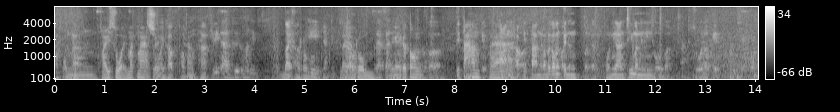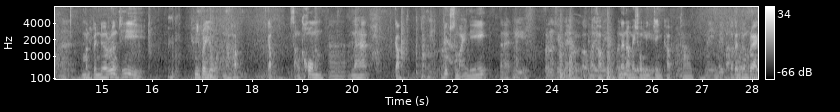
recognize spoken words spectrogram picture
ครับผมอืฮะมไฟสวยมากๆสเลยวยครับผมฮะวิธีการคือทุกครั้งที่ได้อารมณ์ที่ในอารมณ์ยังไงก็ต้องก็ติดตามติดตามนะครับติดตามนะครับแล้วก็มันเป็นผลงานที่มัน โชว์ก่อนโชว์ว่าเราเก็บอ่า มันเป็นเนื้อเรื่องที่มีประโยชน์นะครับ กับสังคมอ่านะฮะกับยุคสมัยนี้ขณะที่ฝรั่งเศสแมวแล้วก็ไว้นะครับไว้แนะนำให้ชมจริง ๆ ครับครับไม่ไม่ปะและเป็นเรื่องแรก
